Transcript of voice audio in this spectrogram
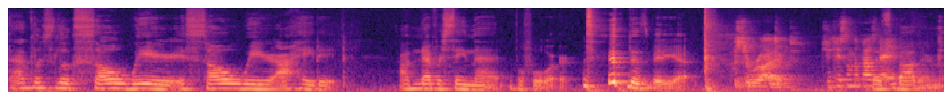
That just looks so weird. It's so weird. I hate it. I've never seen that before. this video. just arrived. Did you kiss on the first That's date? bothering me.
